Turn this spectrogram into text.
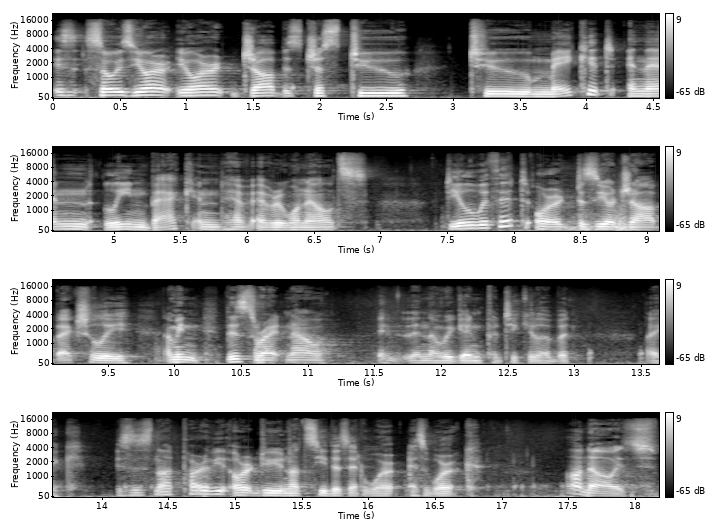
is so is your your job is just to to make it and then lean back and have everyone else deal with it, or does your job actually? I mean, this right now, we get in particular, but like, is this not part of you, or do you not see this at work as work? Oh no, it's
